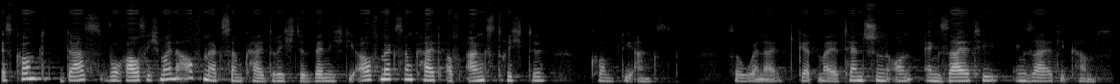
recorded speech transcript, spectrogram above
Es kommt das, worauf ich meine Aufmerksamkeit richte. Wenn ich die Aufmerksamkeit auf Angst richte, kommt die Angst. So when I get my attention on anxiety, anxiety comes.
